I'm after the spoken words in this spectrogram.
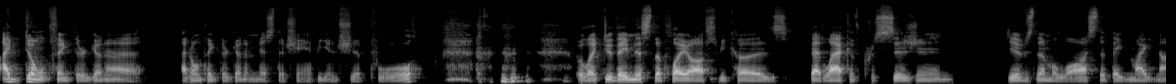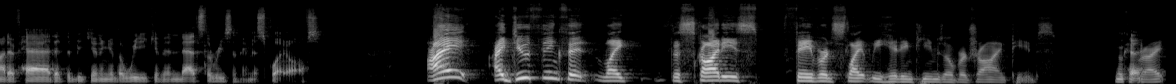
I don't think they're gonna I don't think they're gonna miss the championship pool. but like, do they miss the playoffs because that lack of precision gives them a loss that they might not have had at the beginning of the week, and then that's the reason they miss playoffs. I I do think that like the Scotties favored slightly hitting teams over drawing teams. Okay. Right.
